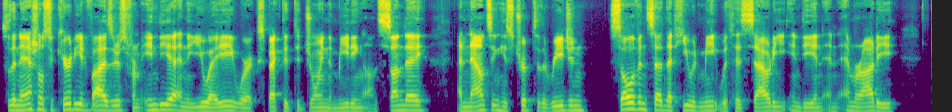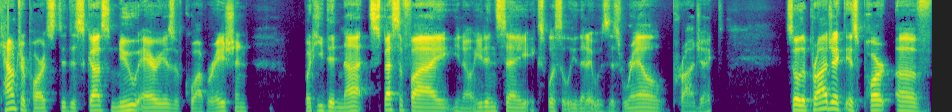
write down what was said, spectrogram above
So, the national security advisors from India and the UAE were expected to join the meeting on Sunday, announcing his trip to the region. Sullivan said that he would meet with his Saudi, Indian, and Emirati counterparts to discuss new areas of cooperation, but he did not specify, you know, he didn't say explicitly that it was this rail project. So the project is part of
